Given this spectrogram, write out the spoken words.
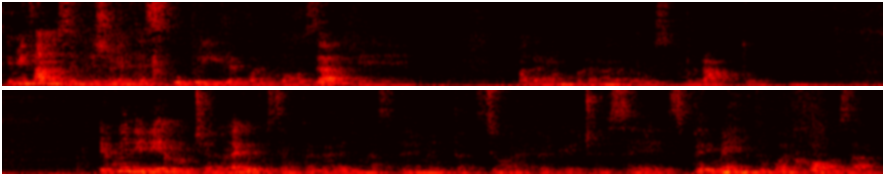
che mi fanno semplicemente scoprire qualcosa che magari ancora non avevo esplorato. mm. E quindi lì cioè, non è che possiamo parlare di una sperimentazione, perché cioè, se sperimento qualcosa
